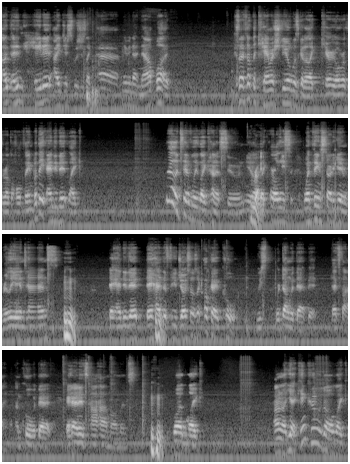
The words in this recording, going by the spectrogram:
I, I didn't hate it. I just was just like, ah, maybe not now, but because I thought the camera steal was gonna like carry over throughout the whole thing, but they ended it like relatively like kind of soon. You know, Right. like early s- when things started getting really intense. Mhm. They ended it. They had the few jokes. I was like, okay, cool. we we're done with that bit. That's fine. I'm cool with that. It had its haha moments, Mhm. but like, I don't know. Yeah, Kingo though, like.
